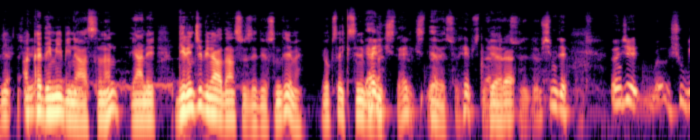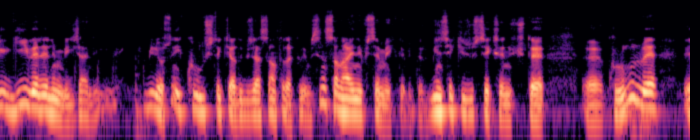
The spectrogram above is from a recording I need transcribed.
Yani Şimdi- akademi binasının yani birinci binadan söz ediyorsun değil mi? Yoksa ikisini Her birden? ikisi, her ikisinden Evet. hepsinden Bir ara- söz ediyorum. Şimdi önce şu bilgiyi verelim bir yani biliyorsun ilk kuruluştaki adı Güzel Sanatlar Akademisi'nin Sanayi Nefise Mektebi'dir. 1883'te e, kurulur ve e,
